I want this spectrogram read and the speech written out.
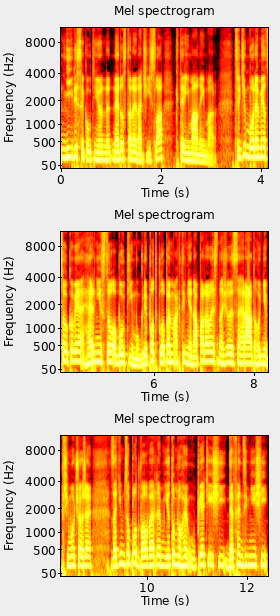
nikdy se Coutinho nedostane na čísla, který má Neymar. Třetím bodem je celkově herní styl obou týmů, kdy pod Klopem aktivně napadali, snažili se hrát hodně přímočaře, zatímco pod Valverdem je to mnohem úpětější, defenzivnější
